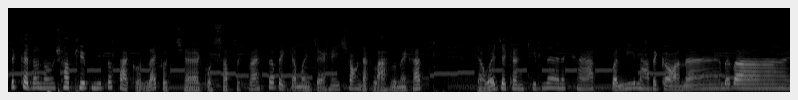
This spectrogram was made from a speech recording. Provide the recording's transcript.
ถ้าเกิดน้องๆชอบคลิปนี้ก็ฝากกดไลค์กดแชร์กด Subscribe เพื่อเป็นกำลังใจให้ช่องดักลาสด้วยนะครับ เดี๋ยวไว้เจอกันคลิปหน้านะครับ วันนี้ลาไปก่อนนะ บ๊ายบาย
